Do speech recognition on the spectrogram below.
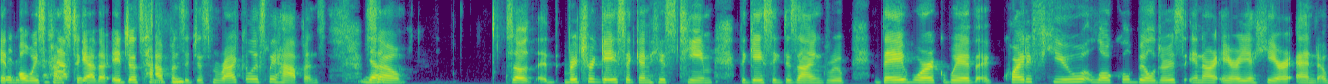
it, it always comes happens. together. It just happens. Mm-hmm. It just miraculously happens. Yep. So so uh, Richard Gasik and his team, the Gasik Design Group, they work with uh, quite a few local builders in our area here, and uh,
